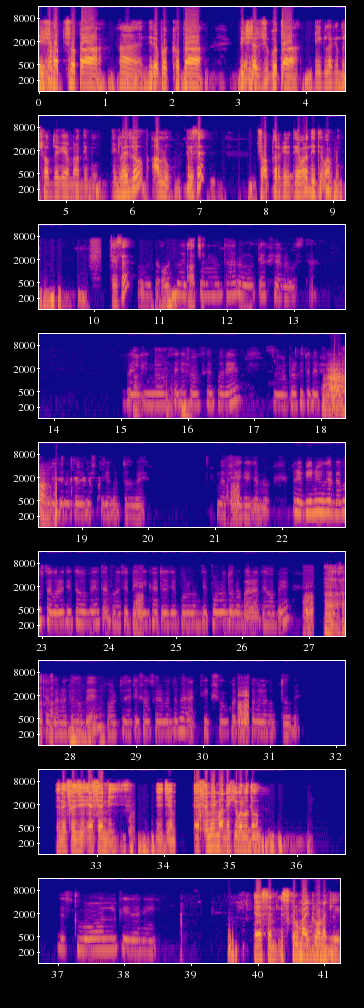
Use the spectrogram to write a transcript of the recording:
এই স্বচ্ছতা হ্যাঁ নিরপেক্ষতা বিশ্বাসযোগ্যতা এগুলা কিন্তু সব জায়গায় আমরা দিব। এগুলা হলো আলু ঠিক আছে? সব তরকারিতে আমরা দিতে পারব। ঠিক আছে? আচ্ছা। ব্যবস্থা ব্যাংকিং ব্যবস্থাকে সংস্কার করে প্রকৃত ব্যবসায়ীদের সুবিধাজনক পরিবেশ তৈরি করতে হবে। ব্যবসায়ীদের জন্য। মানে বিনিয়োগের ব্যবস্থা করে দিতে হবে তারপর হচ্ছে ব্যাংকিং খাতে যে বললাম যে প্রণোদনা বাড়াতে হবে হ্যাঁ হ্যাঁ দক্ষতা বাড়াতে হবে অর্থনৈতিক সংস্কারের মাধ্যমে আর্থিক সংকট মোকাবেলা করতে হবে। দেখছ যে এসএমই এই যে এসএমই মানে কি বলতো? স্মল কি জানি। এস এম স্কুল মাইক্রো নাকি?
